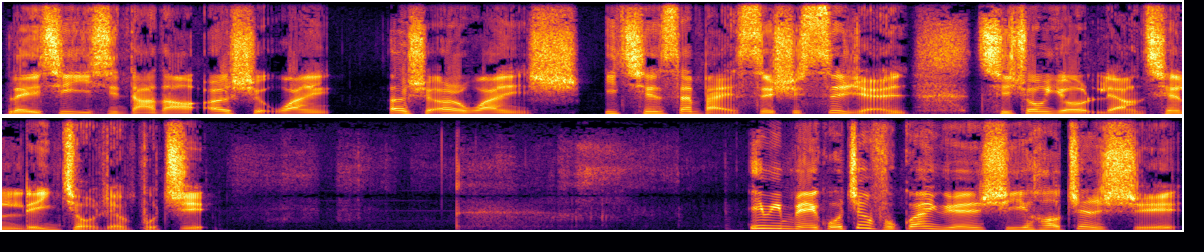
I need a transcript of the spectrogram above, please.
累计已经达到二十万。二十二万一千三百四十四人，其中有两千零九人不治。一名美国政府官员十一号证实，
